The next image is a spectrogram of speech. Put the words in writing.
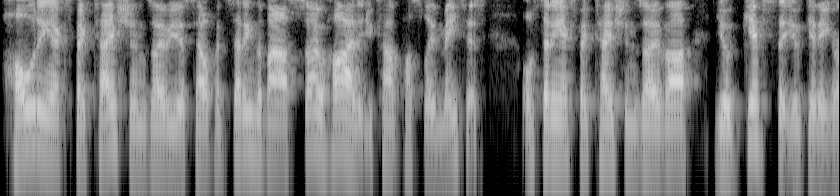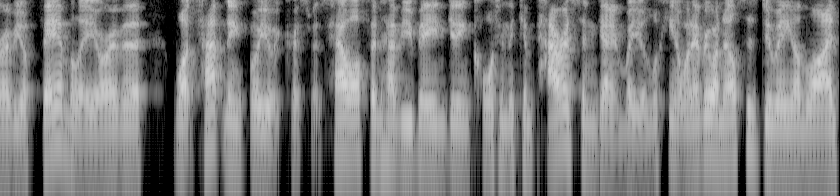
holding expectations over yourself and setting the bar so high that you can't possibly meet it, or setting expectations over your gifts that you're getting, or over your family, or over what's happening for you at Christmas? How often have you been getting caught in the comparison game where you're looking at what everyone else is doing online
